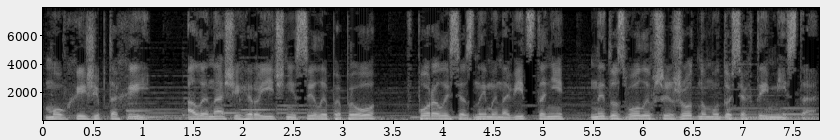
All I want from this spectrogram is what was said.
мов хижі птахи, але наші героїчні сили ППО впоралися з ними на відстані, не дозволивши жодному досягти міста.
